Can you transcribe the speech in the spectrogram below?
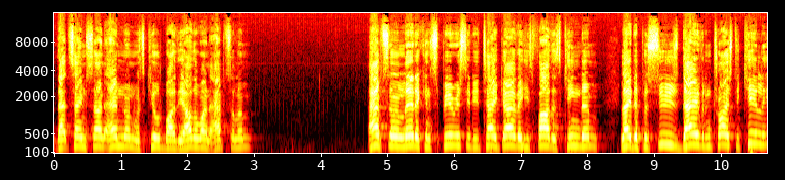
that same son, Amnon, was killed by the other one, Absalom. Absalom led a conspiracy to take over his father's kingdom, later pursues David and tries to kill,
